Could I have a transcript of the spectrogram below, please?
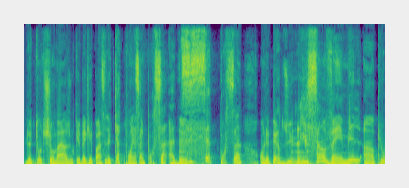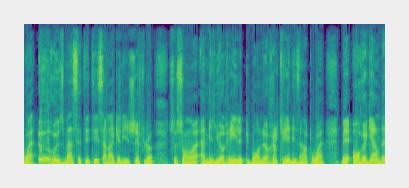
le taux de chômage au Québec est passé de 4,5% à 17% On a perdu 820 000 emplois. Heureusement, cet été, ça a l'air que les chiffres là, se sont euh, améliorés. Là, puis bon, on a recréé des emplois. Mais on regarde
